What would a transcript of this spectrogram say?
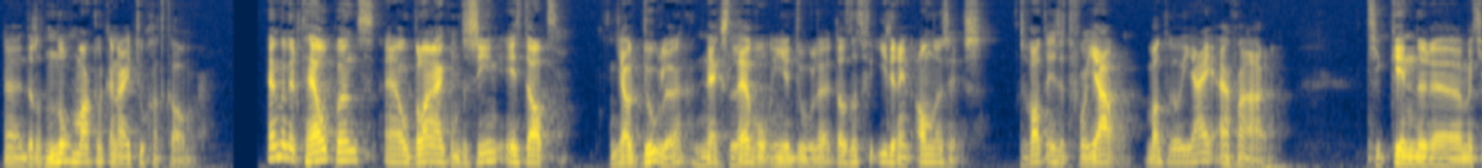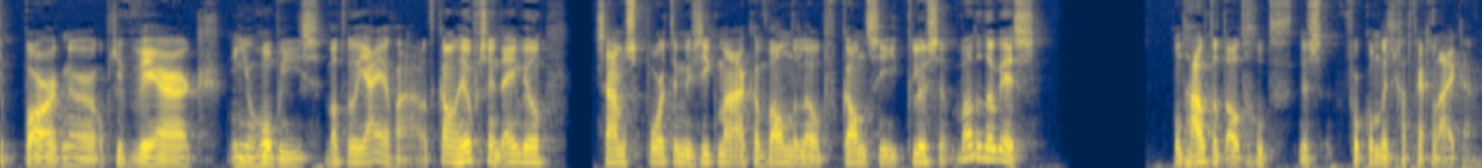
uh, dat het nog makkelijker naar je toe gaat komen. En wellicht helpend en ook belangrijk om te zien is dat jouw doelen, next level in je doelen, dat het voor iedereen anders is. Dus wat is het voor jou? Wat wil jij ervaren? Met je kinderen, met je partner, op je werk, in je hobby's. Wat wil jij ervaren? Het kan heel verschillend. Een wil samen sporten, muziek maken, wandelen, op vakantie, klussen, wat het ook is. Onthoud dat altijd goed. Dus voorkom dat je gaat vergelijken.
